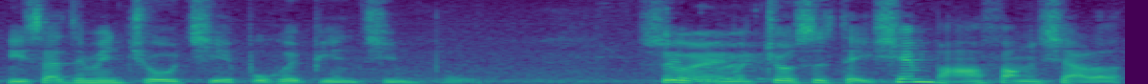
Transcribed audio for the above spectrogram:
你在这边纠结不会变进步。所以我们就是得先把它放下了，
